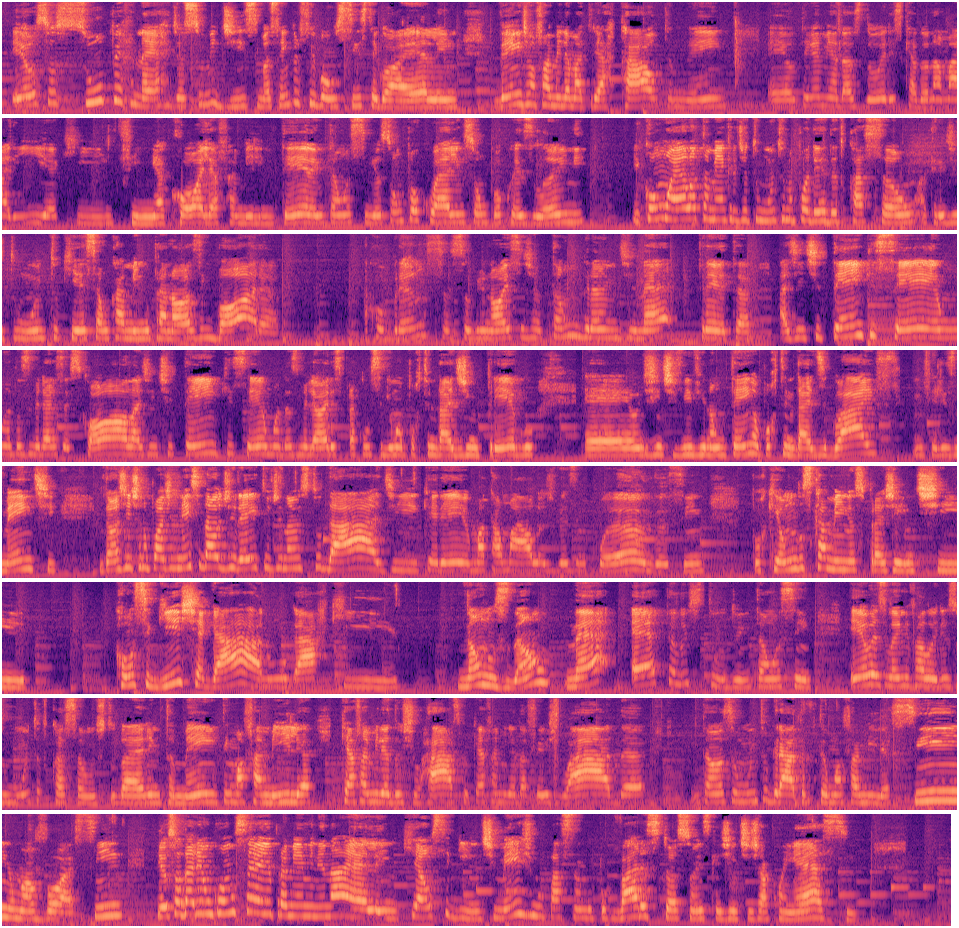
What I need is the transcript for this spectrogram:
Eu sou super nerd, assumidíssima, sempre fui bolsista igual a Ellen, venho de uma família matriarcal também. É, eu tenho a minha das dores, que é a Dona Maria, que, enfim, acolhe a família inteira. Então, assim, eu sou um pouco Ellen, sou um pouco Slane. E como ela, também acredito muito no poder da educação, acredito muito que esse é um caminho para nós, embora a cobrança sobre nós seja tão grande, né? Preta, a gente tem que ser uma das melhores da escola, a gente tem que ser uma das melhores para conseguir uma oportunidade de emprego. É, onde a gente vive não tem oportunidades iguais, infelizmente. Então a gente não pode nem se dar o direito de não estudar, de querer matar uma aula de vez em quando, assim, porque um dos caminhos para a gente conseguir chegar num lugar que não nos dão, né? É pelo estudo. Então, assim, eu, Slane, valorizo muito a educação. Estudo a Ellen também. Tem uma família que é a família do churrasco, que é a família da feijoada. Então, eu sou muito grata por ter uma família assim, uma avó assim. E eu só daria um conselho para minha menina Ellen, que é o seguinte: mesmo passando por várias situações que a gente já conhece,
